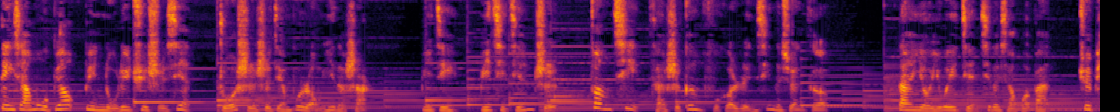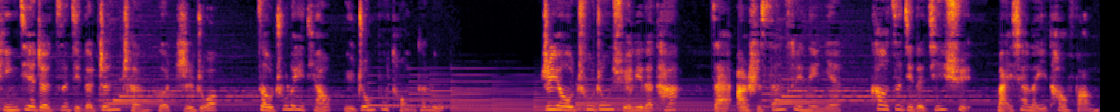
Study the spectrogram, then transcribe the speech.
定下目标并努力去实现，着实是件不容易的事儿。毕竟比起坚持，放弃才是更符合人性的选择。但有一位减气的小伙伴，却凭借着自己的真诚和执着，走出了一条与众不同的路。只有初中学历的他，在二十三岁那年，靠自己的积蓄买下了一套房。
